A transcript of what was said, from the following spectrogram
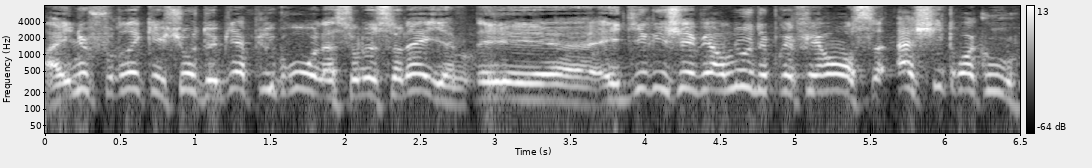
Ah, il nous faudrait quelque chose de bien plus gros là sur le soleil et, euh, dirigé vers nous de préférence. Hachi trois coups.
